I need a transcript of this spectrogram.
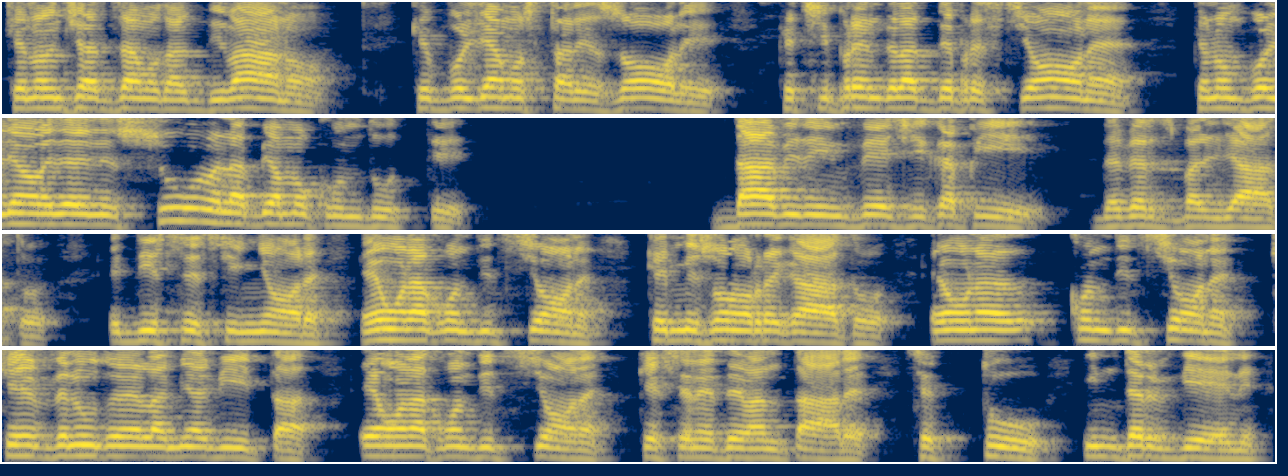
che non ci alziamo dal divano, che vogliamo stare soli, che ci prende la depressione, che non vogliamo vedere nessuno e l'abbiamo condotti. Davide invece capì di aver sbagliato e disse Signore, è una condizione che mi sono regato, è una condizione che è venuta nella mia vita, è una condizione che se ne deve andare se tu intervieni,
